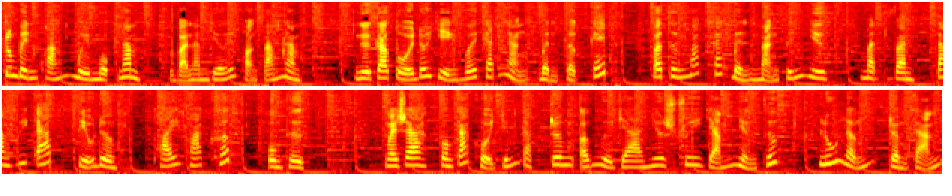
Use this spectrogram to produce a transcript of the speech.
trung bình khoảng 11 năm và nam giới khoảng 8 năm. Người cao tuổi đối diện với gánh nặng bệnh tật kép và thường mắc các bệnh mãn tính như mạch vành, tăng huyết áp, tiểu đường, thoái hóa khớp, ung thư. Ngoài ra, còn các hội chứng đặc trưng ở người già như suy giảm nhận thức, lú lẫn, trầm cảm,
